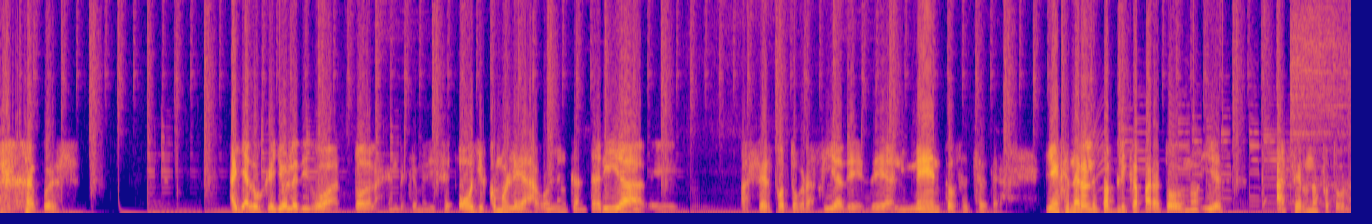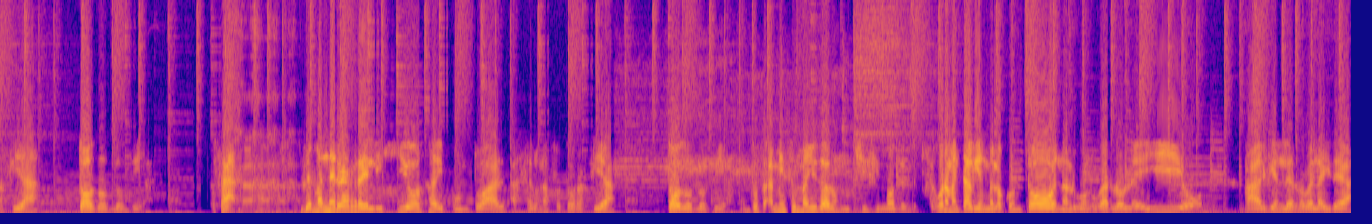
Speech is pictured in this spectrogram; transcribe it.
pues hay algo que yo le digo a toda la gente que me dice, oye, ¿cómo le hago? Me encantaría eh, hacer fotografía de, de alimentos, etcétera. Y en general esto aplica para todo, ¿no? Y es hacer una fotografía todos los días. O sea, de manera religiosa y puntual, hacer una fotografía todos los días. Entonces, a mí eso me ha ayudado muchísimo. Desde, seguramente alguien me lo contó, en algún lugar lo leí o a alguien le robé la idea.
